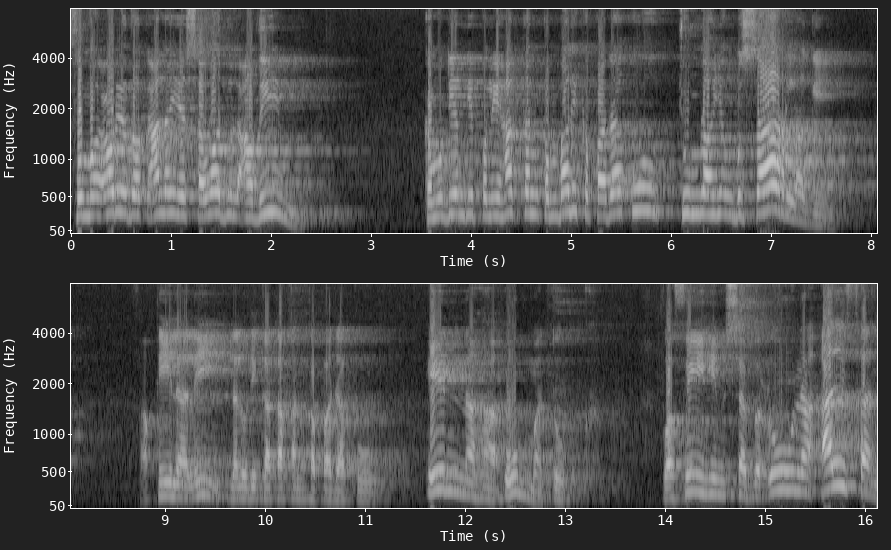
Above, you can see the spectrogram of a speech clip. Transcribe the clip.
Thumma uridat alayya sawadul azim. Kemudian diperlihatkan kembali kepadaku jumlah yang besar lagi. Faqila li lalu dikatakan kepadaku innaha ummatuk wa fihim sab'una alfan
